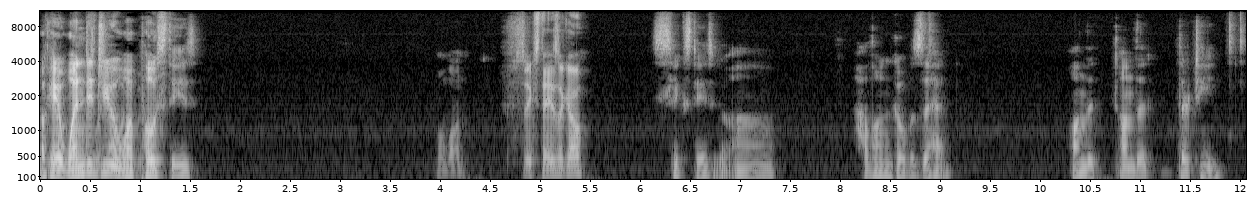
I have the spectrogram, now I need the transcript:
okay when did you uh, post these Hold on. Six days ago. Six days ago. Uh, how long ago was that? on the on the 13th.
